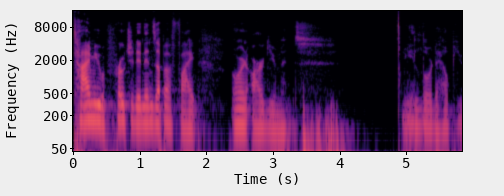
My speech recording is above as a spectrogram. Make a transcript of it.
time you approach it, it ends up a fight or an argument. You need the Lord to help you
